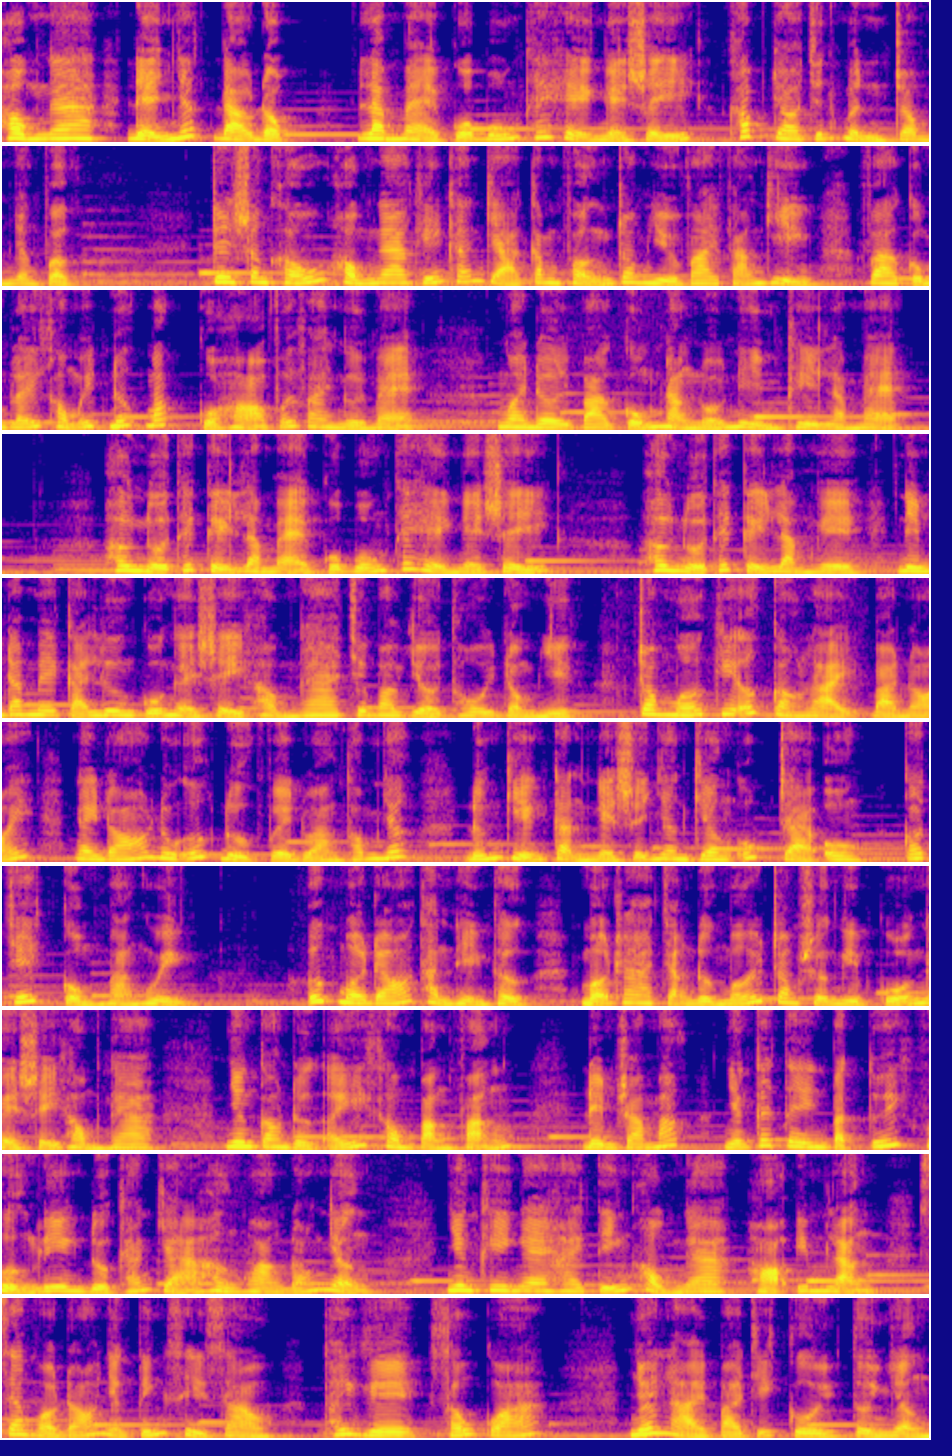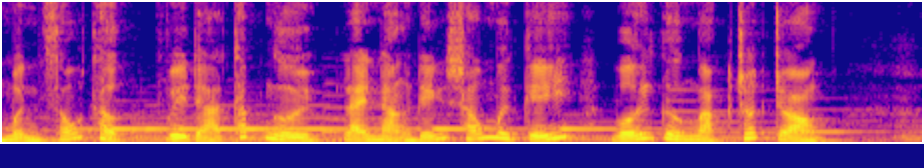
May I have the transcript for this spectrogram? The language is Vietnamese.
Hồng Nga, đệ nhất đào độc, là mẹ của bốn thế hệ nghệ sĩ, khóc cho chính mình trong nhân vật. Trên sân khấu, Hồng Nga khiến khán giả căm phẫn trong nhiều vai phản diện và cũng lấy không ít nước mắt của họ với vai người mẹ. Ngoài đời, bà cũng nặng nỗi niềm khi làm mẹ. Hơn nửa thế kỷ là mẹ của bốn thế hệ nghệ sĩ. Hơn nửa thế kỷ làm nghề, niềm đam mê cải lương của nghệ sĩ Hồng Nga chưa bao giờ thôi nồng nhiệt. Trong mớ ký ức còn lại, bà nói, ngày đó luôn ước được về đoàn thống nhất, đứng diễn cạnh nghệ sĩ nhân dân Úc Trà Ôn, có chết cũng mãn nguyện. Ước mơ đó thành hiện thực, mở ra chặng đường mới trong sự nghiệp của nghệ sĩ Hồng Nga. Nhưng con đường ấy không bằng phẳng. Đêm ra mắt, những cái tên Bạch Tuyết, Phượng Liên được khán giả hân hoan đón nhận. Nhưng khi nghe hai tiếng Hồng Nga, họ im lặng, xen vào đó những tiếng xì xào, thấy ghê, xấu quá. Nhớ lại bà chỉ cười, tự nhận mình xấu thật vì đã thấp người, lại nặng đến 60kg với gương mặt rất tròn.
